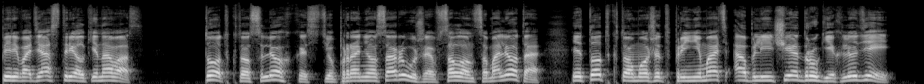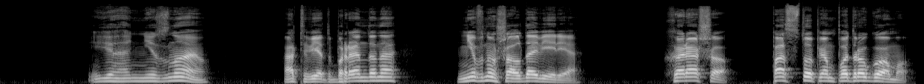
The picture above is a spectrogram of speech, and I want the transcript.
переводя стрелки на вас. Тот, кто с легкостью пронес оружие в салон самолета, и тот, кто может принимать обличие других людей. «Я не знаю». Ответ Брэндона не внушал доверия. «Хорошо, поступим по-другому.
